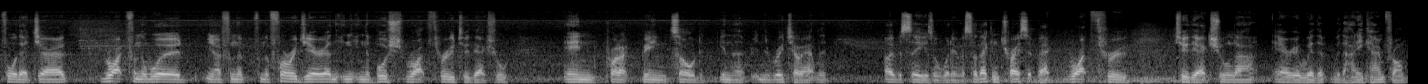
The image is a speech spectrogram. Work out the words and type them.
for that Jarrah, right from the word, you know, from the from the forage area in, in the bush right through to the actual end product being sold in the in the retail outlet overseas or whatever. So they can trace it back right through to the actual uh, area where the, where the honey came from.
